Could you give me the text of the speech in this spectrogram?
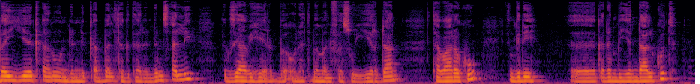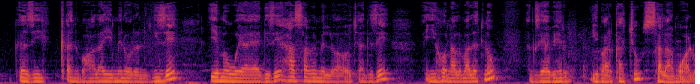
በየቀኑ እንድንቀበል ተግተን እንድንጸልይ እግዚአብሔር በእውነት በመንፈሱ ይርዳን። ተባረኩ። እንግዲህ ቀደም ብዬ እንዳልኩት ከዚህ ቀን በኋላ የሚኖረን ጊዜ የመወያያ ጊዜ፣ ሀሳብ የመለዋወጫ ጊዜ ይሆናል ማለት ነው። እግዚአብሔር ይባርካችሁ። ሰላም ዋሉ።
